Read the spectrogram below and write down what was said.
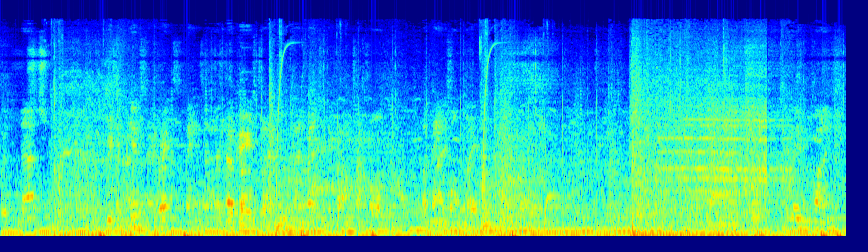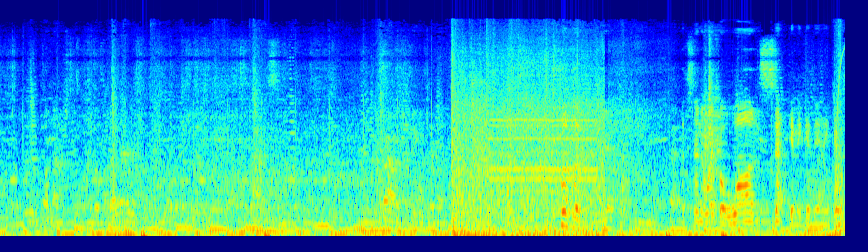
with that. It gives correct things. Okay, it's fine. I turn away for one second and then it goes to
